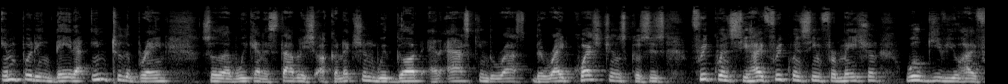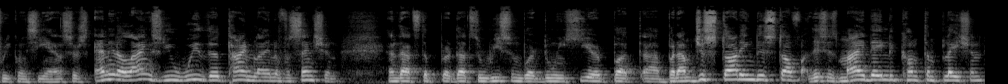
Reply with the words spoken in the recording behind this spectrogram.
inputting data into the brain so that we can establish a connection with God and asking the, the right questions because this frequency, high frequency information will give you high frequency answers and it aligns you with the timeline of ascension and that's the that's the reason we're doing here. But uh, but I'm just starting this stuff. This is my daily contemplation,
